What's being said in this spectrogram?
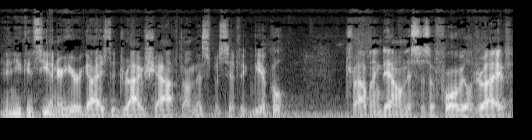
And you can see under here, guys, the drive shaft on this specific vehicle traveling down. This is a four-wheel drive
